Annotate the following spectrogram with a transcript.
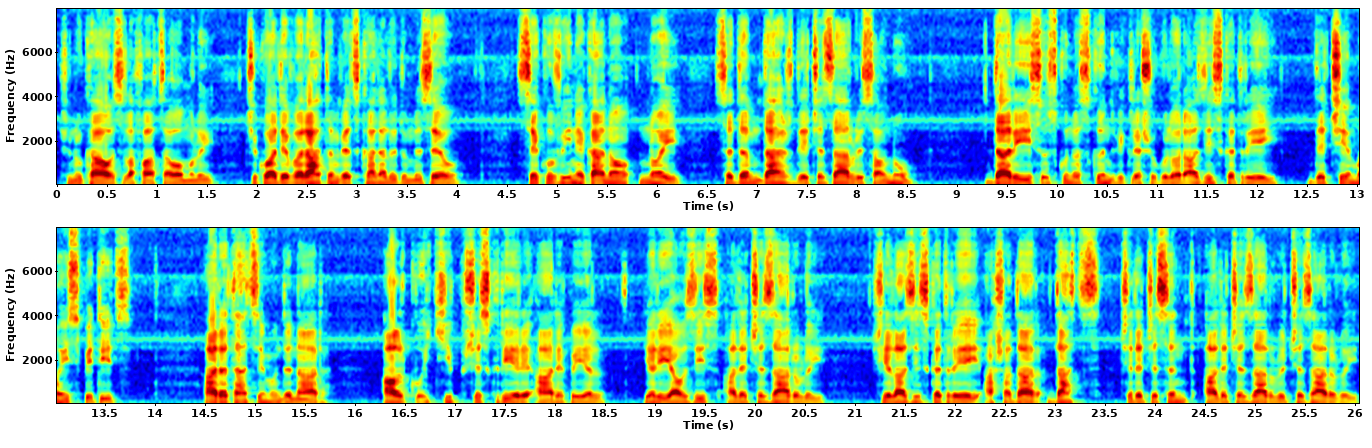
și nu cauți la fața omului, ci cu adevărat înveți calea lui Dumnezeu. Se cuvine ca no noi să dăm daj de cezarului sau nu? Dar Iisus, cunoscând vicleșugul lor, a zis către ei, De ce mă ispitiți? Arătați-mi un denar, al cui chip și scriere are pe el? Iar ei au zis, ale cezarului. Și el a zis către ei, așadar, dați cele ce sunt ale cezarului cezarului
